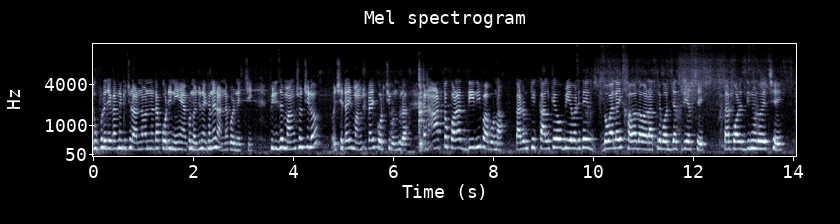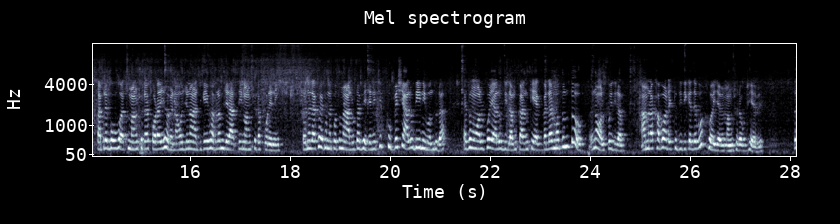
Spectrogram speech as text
দুপুরে যে কারণে কিছু রান্না বান্নাটা করিনি, এখন ওই জন্য এখানে রান্না করে নিচ্ছি। ফ্রিজে মাংস ছিল, ওই সেটাই মাংসটাই করছি বন্ধুরা। কারণ আর তো করার দিনই পাবো না। কারণ কি, কালকেও বিয়েবাড়িতে দোবেলায় খাওয়া দাওয়া, রাত্রে বরযাত্রী আছে, তার পরের দিনও রয়েছে। তারপরে বউ ভাত মাংসটা করাই হবে না, ওই জন্য আজকেই ভাবলাম যে রাতেই মাংসটা করে নিই। কারণ দেখো, এখানে প্রথমে আলুটা ভেজে নিচ্ছি। খুব বেশি আলু দিইনি বন্ধুরা। একদম অল্পই আলু দিলাম, কারণ কি একবেলার মতন তো, ওই জন্য অল্পই দিলাম। আমরা খাব আর একটু দিদিকে দেবো, হয়ে যাবে, মাংসটা উঠে যাবে। তো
